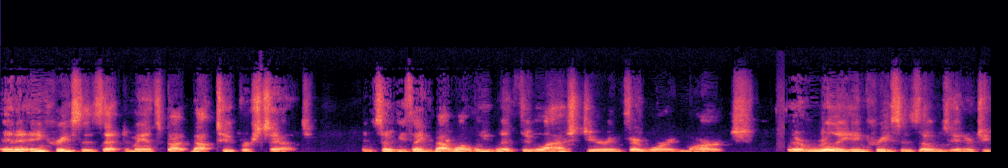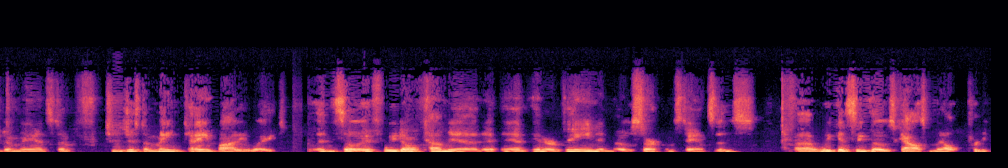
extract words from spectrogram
And it increases that demands by about 2%. And so if you think about what we went through last year in February and March, it really increases those energy demands to, to just to maintain body weight. And so if we don't come in and intervene in those circumstances, uh, we can see those cows melt pretty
